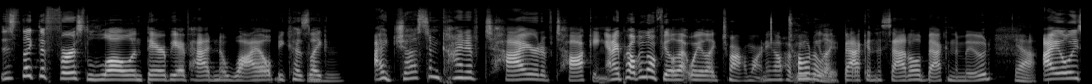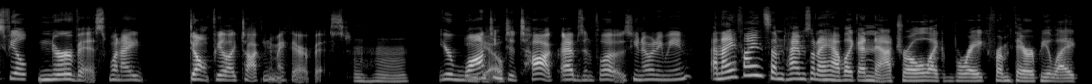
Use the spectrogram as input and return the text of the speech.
this is like the first lull in therapy I've had in a while because like Mhm. I just am kind of tired of talking. And I probably won't feel that way like tomorrow morning. I'll probably be Totally. like back in the saddle, back in the mood. Yeah. I always feel nervous when I don't feel like talking to my therapist. Mhm. You're wanting do. to talk, ebbs and flows. You know what I mean? And I find sometimes when I have like a natural like break from therapy, like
